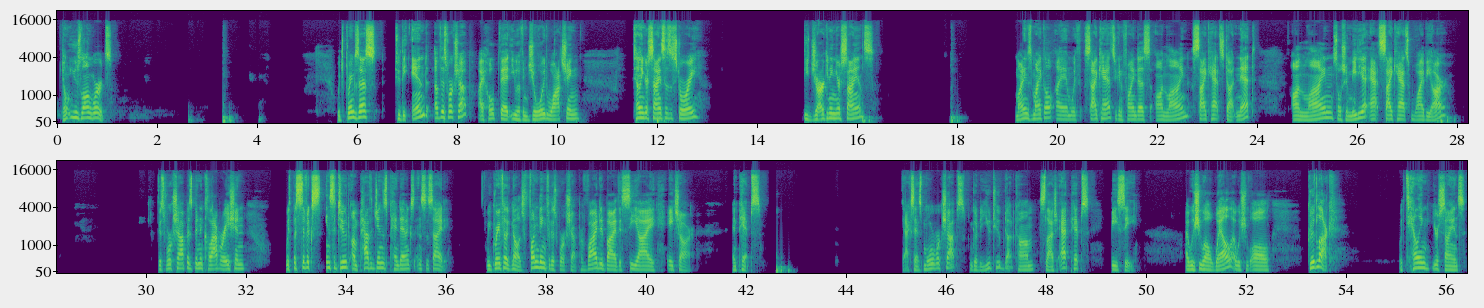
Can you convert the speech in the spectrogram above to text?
Don't use long words. Which brings us to the end of this workshop. I hope that you have enjoyed watching Telling Your Science as a Story, Dejargoning Your Science, my name is Michael. I am with SciCats. You can find us online, scicats.net, online, social media at SciCatsYVR. This workshop has been in collaboration with Pacific's Institute on Pathogens, Pandemics, and Society. We gratefully acknowledge funding for this workshop provided by the CIHR and PIPPS. To access more workshops, go to youtube.com slash at pipps BC. I wish you all well. I wish you all good luck with telling your science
